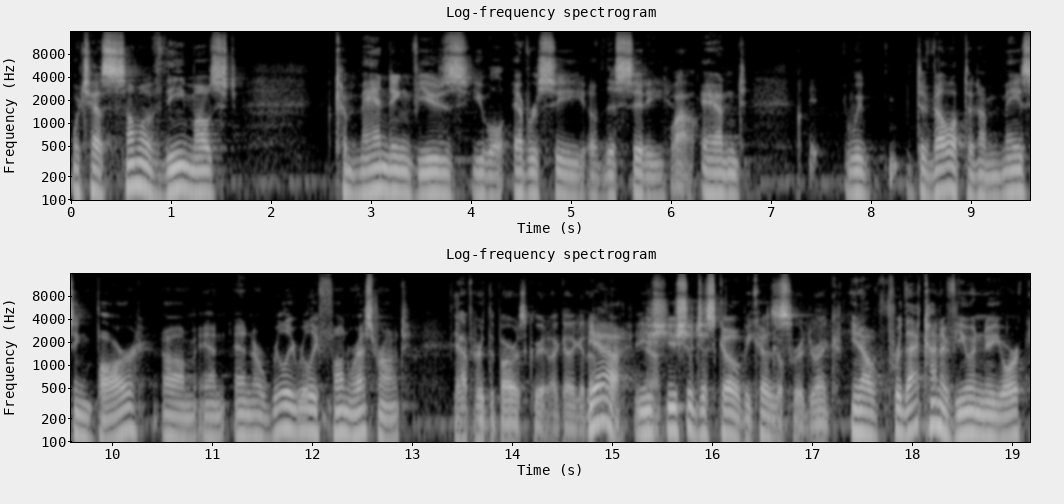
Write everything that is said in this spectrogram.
which has some of the most commanding views you will ever see of this city. Wow. And we've developed an amazing bar um, and, and a really, really fun restaurant. Yeah, I've heard the bar is great. I gotta get Yeah, up there. you, sh- you should just go because Go for a drink. you know, for that kind of view in New York,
